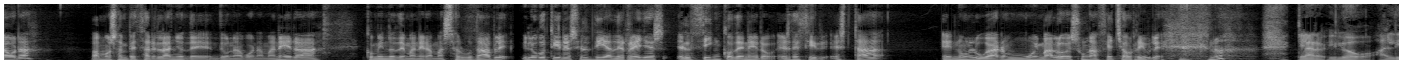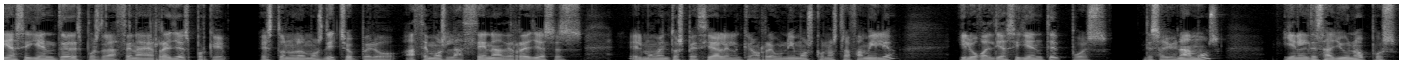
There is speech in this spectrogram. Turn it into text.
ahora vamos a empezar el año de, de una buena manera, comiendo de manera más saludable. Y luego tienes el Día de Reyes el 5 de enero. Es decir, está en un lugar muy malo, es una fecha horrible, ¿no? Claro, y luego al día siguiente, después de la cena de Reyes, porque esto no lo hemos dicho, pero hacemos la cena de Reyes, es el momento especial en el que nos reunimos con nuestra familia, y luego al día siguiente, pues desayunamos, y en el desayuno, pues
